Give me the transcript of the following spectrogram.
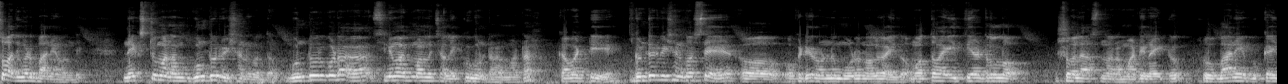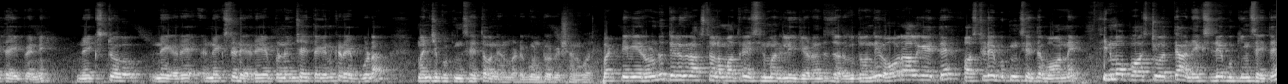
సో అది కూడా బాగానే ఉంది. నెక్స్ట్ మనం గుంటూరు విషయానికి వద్దాం. గుంటూరు కూడా సినిమా అభిమానులు చాలా ఎక్కువగా ఉంటారు అనమాట కాబట్టి గుంటూరు విషయానికి వస్తే ఒకటి రెండు మూడు నాలుగు ఐదు మొత్తం ఐదు థియేటర్లో షోలు వేస్తున్నారు అన్నమాట నైట్. సో బాగానే బుక్ అయితే అయిపోయినాయి. నెక్స్ట్ నెక్స్ట్ డే రేపు నుంచి అయితే కనుక రేపు కూడా మంచి బుకింగ్స్ అయితే ఉన్నాయి అనమాట గుంటూరు విషయానికి కూడా బట్ ఇవి రెండు తెలుగు రాష్ట్రాల్లో మాత్రం ఈ సినిమా రిలీజ్ చేయడం అయితే జరుగుతుంది. ఓవరాల్గా అయితే ఫస్ట్ డే బుకింగ్స్ అయితే బాగున్నాయి. సినిమా పాజిటివ్ వస్తే ఆ నెక్స్ట్ డే బుకింగ్స్ అయితే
